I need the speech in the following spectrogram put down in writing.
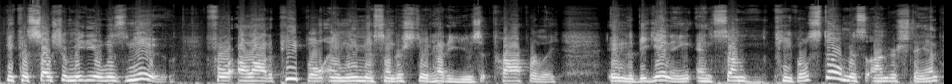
because social media was new for a lot of people, and we misunderstood how to use it properly in the beginning, and some people still misunderstand.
